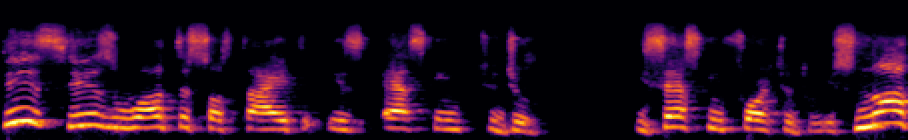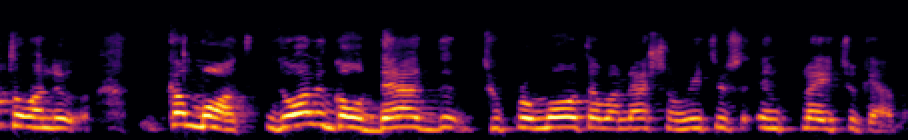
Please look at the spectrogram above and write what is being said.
This is what the society is asking to do. It's asking for to do. It's not only, come on, you only go there to promote our national interests and play together.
